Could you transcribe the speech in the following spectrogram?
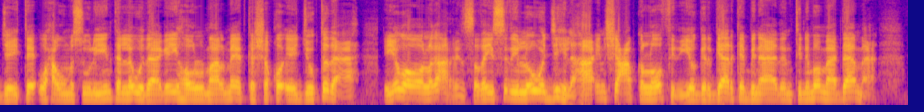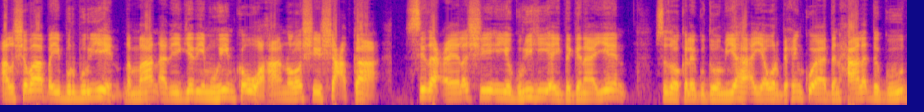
Jeyte waxa uu mas'uuliyiinta la wadaagay howl maalmeedka shaqo ee joogtada ah iyaga oo laga arrinsaday sidii loo wajihi lahaa in shacabka loo fidiyo gargaarka bini'aadantinimo maadaama al-shabaab ay burburiyeen dhammaan adeegyadii muhiimka u ahaa noloshii shacabka sida ceelashii iyo guryihii ay degganaayeen sidoo kale guddoomiyaha ayaa warbixin ku aadan xaaladda guud.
